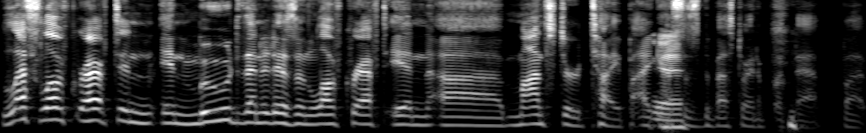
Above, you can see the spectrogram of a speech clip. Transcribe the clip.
less Lovecraft in in mood than it is in Lovecraft in uh monster type. I yeah. guess is the best way to put that. But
